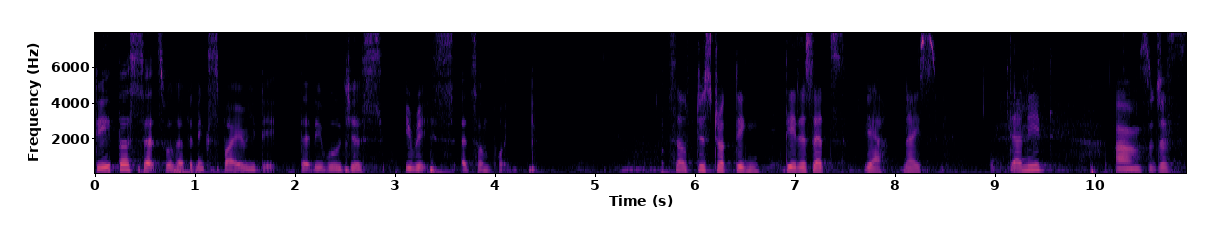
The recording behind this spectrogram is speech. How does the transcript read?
data sets will have an expiry date that it will just erase at some point. Self-destructing data sets? Yeah, nice. Danit? Um, so just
